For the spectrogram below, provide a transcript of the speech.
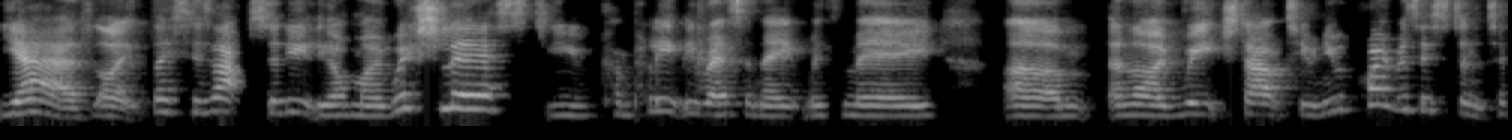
yeah, like this is absolutely on my wish list. You completely resonate with me. Um, and I reached out to you, and you were quite resistant to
